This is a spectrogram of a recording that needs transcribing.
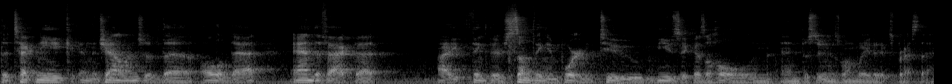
the technique and the challenge of the all of that and the fact that i think there's something important to music as a whole and, and bassoon is one way to express that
